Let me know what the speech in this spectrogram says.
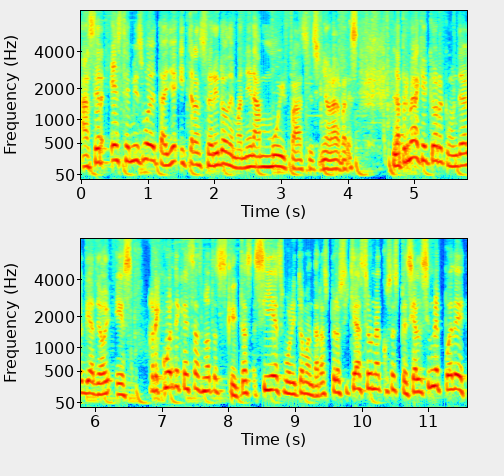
hacer este mismo detalle y transferirlo de manera muy fácil, señor Álvarez. La primera que quiero recomendar el día de hoy es, recuerde que estas notas escritas sí es bonito mandarlas, pero si quiere hacer una cosa especial, siempre puede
